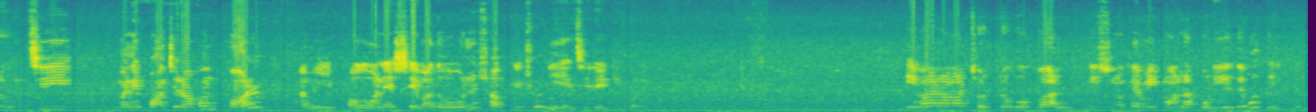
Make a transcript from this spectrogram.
লুচি মানে পাঁচ রকম ফল। আমি ভগবানের সেবা দেবো বলে সব কিছু নিয়েছি রেডি করে। এবার আমার ছোট্ট গোপাল কৃষ্ণকে আমি মালা পরিয়ে দেবো দেখবেন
